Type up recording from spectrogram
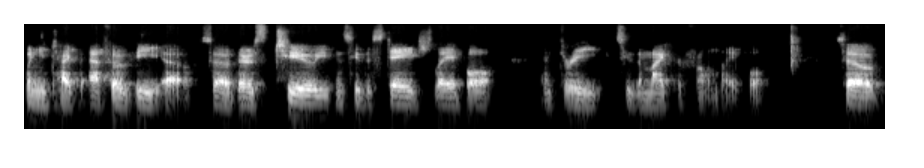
when you type FOVO. So there's two, you can see the stage label, and three, you can see the microphone label. So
